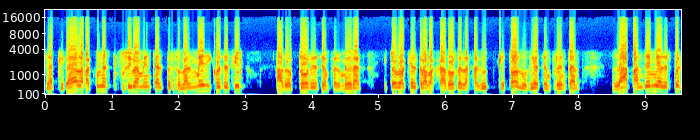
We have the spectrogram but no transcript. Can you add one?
se aplicará la vacuna exclusivamente al personal médico, es decir, a doctores, enfermeras y todo aquel trabajador de la salud que todos los días se enfrentan la pandemia. Después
